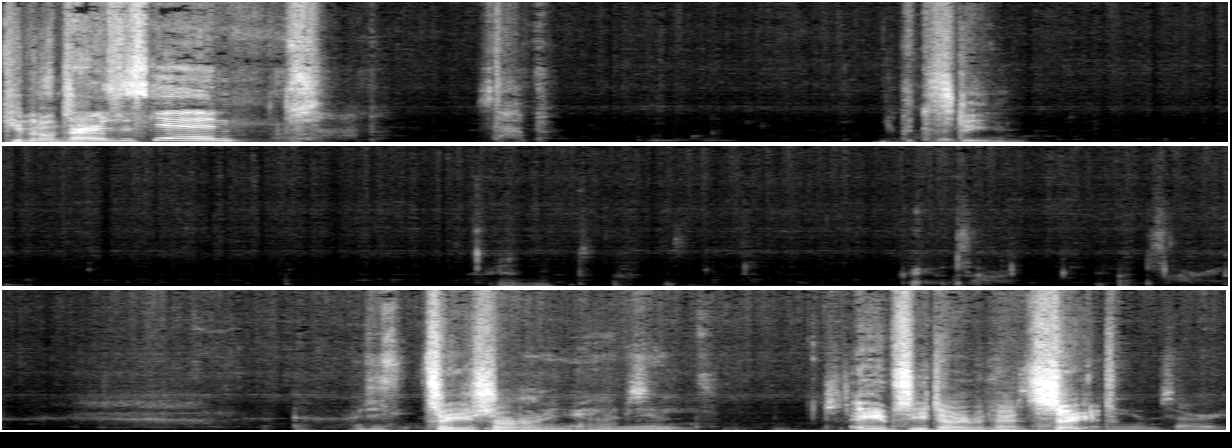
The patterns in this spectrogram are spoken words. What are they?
Keep it on burns the skin. Stop. Hit the steam. I just say you're sorry. AMC time in hand. Say it. I'm sorry.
